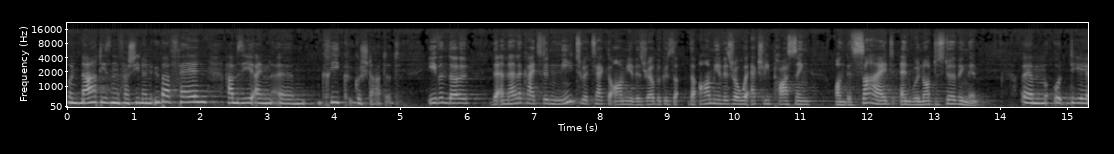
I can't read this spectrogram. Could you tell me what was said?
Und nach diesen verschiedenen Überfällen haben sie einen ähm, Krieg gestartet. Even though the Amalekites didn't need to attack the army of Israel because the, the army of Israel were actually passing on the side and were not disturbing them. Ähm, die,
